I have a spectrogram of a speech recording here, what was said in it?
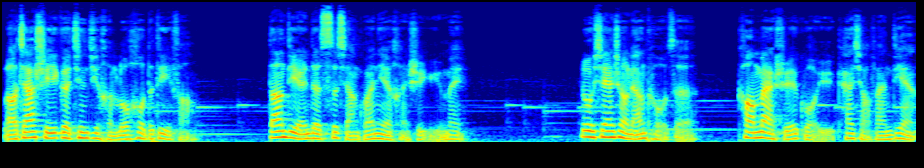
老家是一个经济很落后的地方，当地人的思想观念很是愚昧。陆先生两口子靠卖水果与开小饭店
